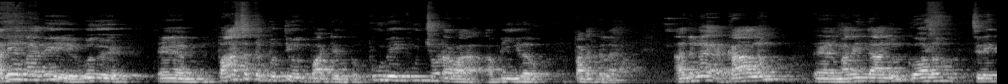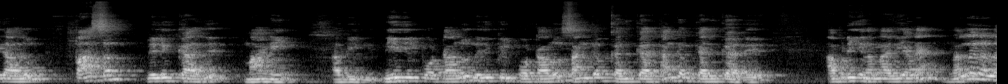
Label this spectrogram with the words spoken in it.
அதே மாதிரி ஒரு பாசத்தை பத்தி ஒரு பாட்டு இருக்கு. பூவே பூச்சோடவா அப்படிங்கிற படத்துல. அதுல காலம் மறைந்தாலும் கோலம் சிதைந்தாலும் பாசம் வெளுக்காது மானே அப்படின்னு. நீரில் போட்டாலும் நெருப்பில் போட்டாலும் சங்கம் கருக்கா தங்கம் கருக்காது அப்படிங்கிற மாதிரியான நல்ல நல்ல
